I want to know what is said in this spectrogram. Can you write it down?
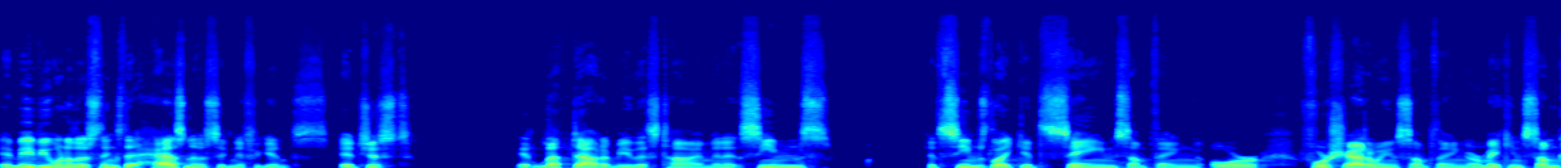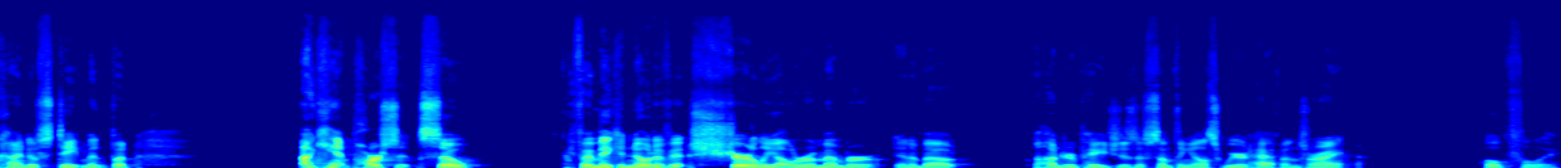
It may be one of those things that has no significance. It just it leapt out at me this time and it seems it seems like it's saying something or foreshadowing something or making some kind of statement, but I can't parse it. So if I make a note of it, surely I'll remember in about a 100 pages if something else weird happens, right? Hopefully.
